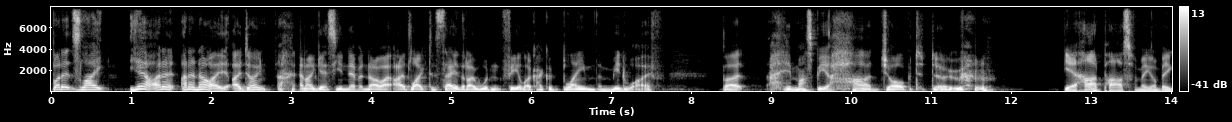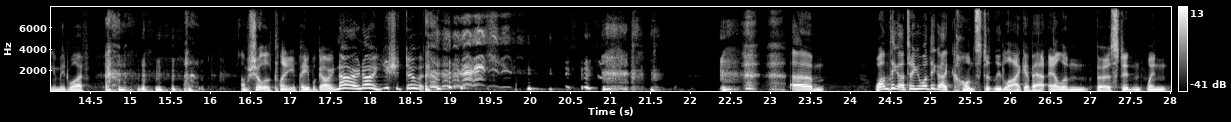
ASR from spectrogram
but it's like yeah i don't i don't know i i don't and i guess you never know I, i'd like to say that i wouldn't feel like i could blame the midwife but it must be a hard job to do Yeah, hard pass for me on being a midwife. I'm sure there's plenty of people going, no, no, you should do it. um, one thing I'll tell you, one thing I constantly like about Ellen Burstyn when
